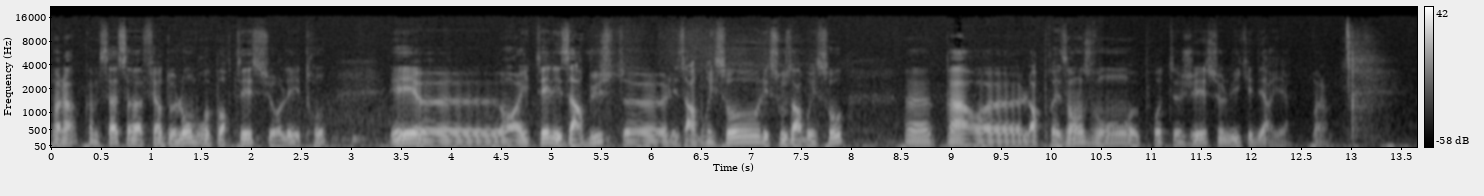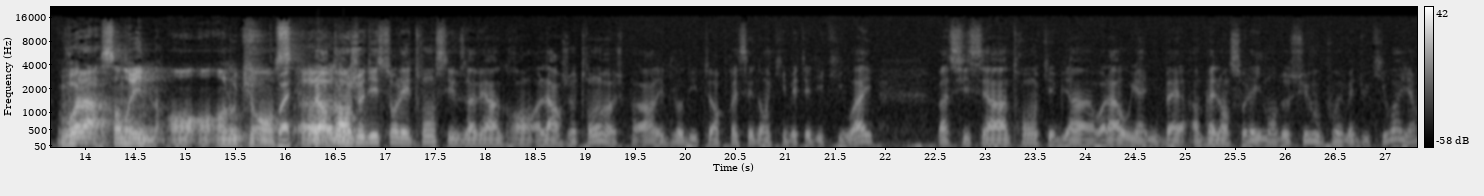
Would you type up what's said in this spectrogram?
Voilà, comme ça, ça va faire de l'ombre portée sur les troncs. Et euh, en réalité, les arbustes, euh, les arbrisseaux, les sous-arbrisseaux, euh, par leur présence, vont protéger celui qui est derrière. Voilà. Voilà, Sandrine, en, en- en l'occurrence. Ouais. Euh, Alors quand donc- je dis sur les troncs, si vous avez un grand, un large tronc, je peux parler de l'auditeur précédent qui mettait des kiwai. Bah, si c'est un tronc qui est bien, voilà, où il y a une belle, un bel ensoleillement dessus, vous pouvez mettre du kiwai. Hein.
